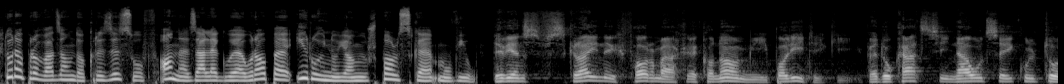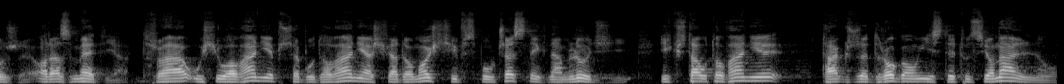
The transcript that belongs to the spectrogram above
które prowadzą do kryzysów. One zaległy Europę i rujnują już Polskę, mówił. Gdy więc w skrajnych formach ekonomii i polityki w edukacji, nauce i kulturze oraz media. Trwa usiłowanie przebudowania świadomości współczesnych nam ludzi i kształtowanie także drogą instytucjonalną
